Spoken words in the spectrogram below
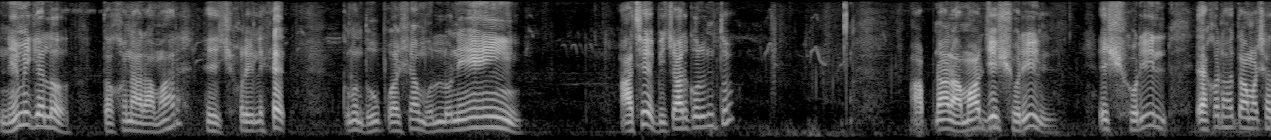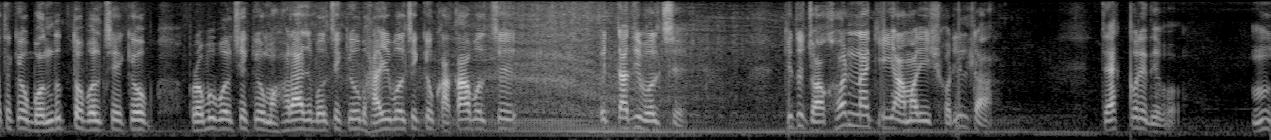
নেমে গেল, তখন আর আমার এই শরীরের কোনো দু পয়সা মূল্য নেই। আছে, বিচার করুন তো। আপনার, আমার যে শরীর, এই শরীর এখন হয়তো আমার সাথে কেউ বন্ধুত্ব বলছে, কেউ প্রভু বলছে, কেউ মহারাজ বলছে, কেউ ভাই বলছে, কেউ কাকা বলছে, ইত্যাদি বলছে। কিন্তু যখন নাকি আমার এই শরীরটা ত্যাগ করে দেব, হুম,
